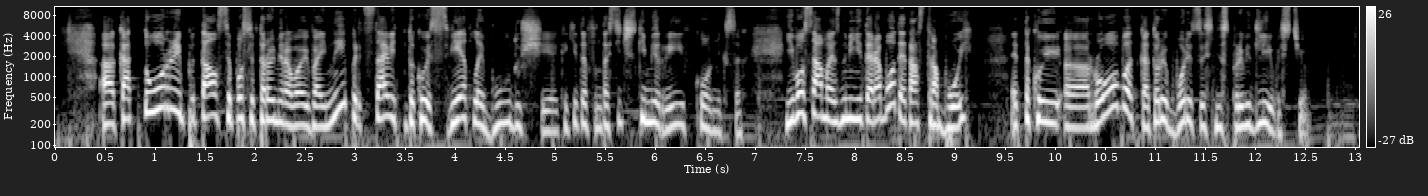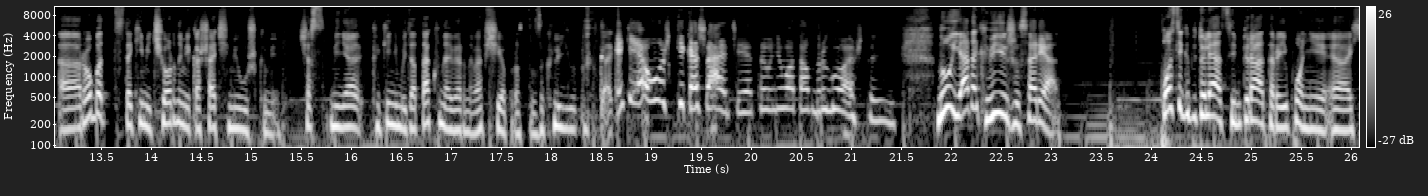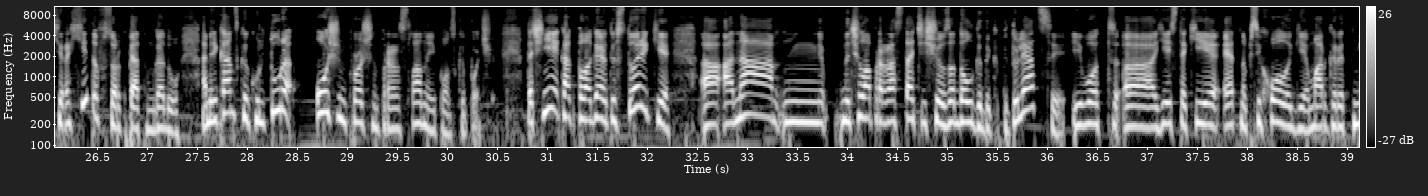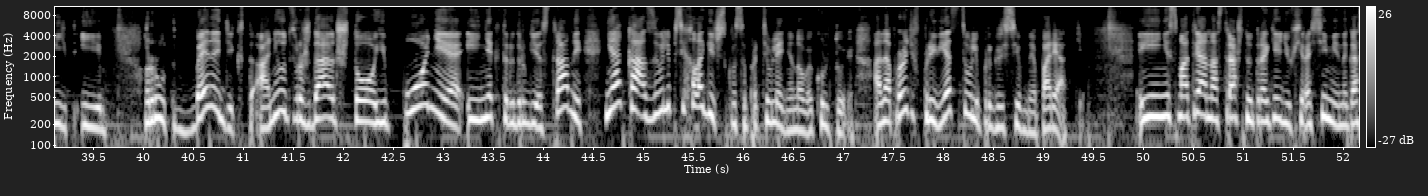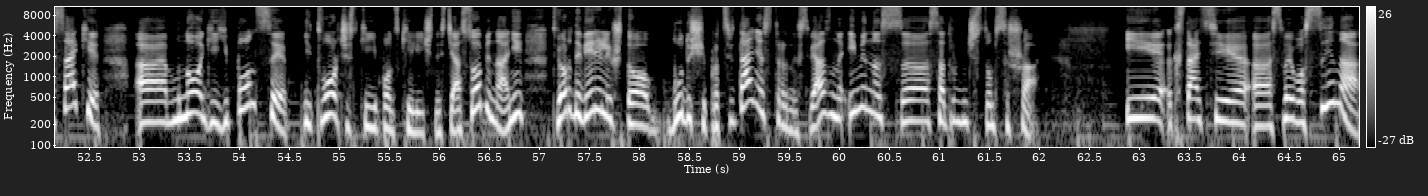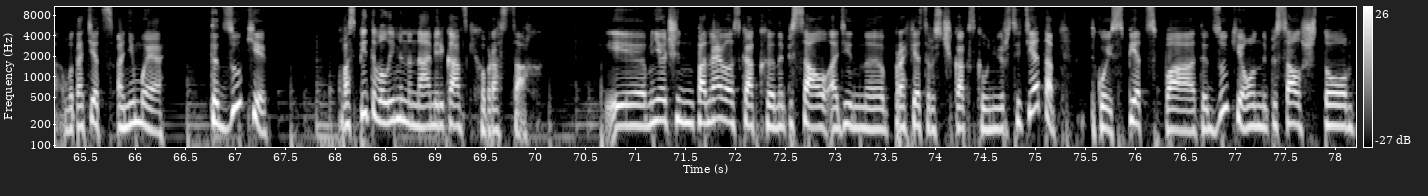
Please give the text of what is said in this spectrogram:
э, который пытался после Второй мировой войны представить ну, такое светлое будущее, какие-то фантастические миры в комиксах. Его самая знаменитая работа — это Астробой. Это такой э, робот, который борется с несправедливостью. Э, робот с такими черными кошачьими ушками. Сейчас меня какие-нибудь атаку, наверное, вообще просто заклюют. Какие ушки кошачьи? Это у него там другое что-нибудь. Ну, я так вижу, сорян. После капитуляции императора Японии э, Хирохита в 1945 году американская культура очень прочно проросла на японской почве. Точнее, как полагают историки, э, она начала прорастать еще задолго до капитуляции. И вот э, есть такие этнопсихологи Маргарет Мид и Рут Бенедикт. Они утверждают, что Япония и некоторые другие страны не оказывали психологического сопротивления новой культуре, а напротив приветствовали прогрессивные порядки. И несмотря на страшную трагедию в Хиросиме и Нагасаки, э, многие японцы и творческие японские личности особенно, они твердо верили, что будущее процветание страны связано именно с э, сотрудничеством США. И, кстати, э, своего сына, вот отец аниме Тедзуки, воспитывал именно на американских образцах. И мне очень понравилось, как написал один э, профессор из Чикагского университета, такой спец по Тедзуки, он написал, что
